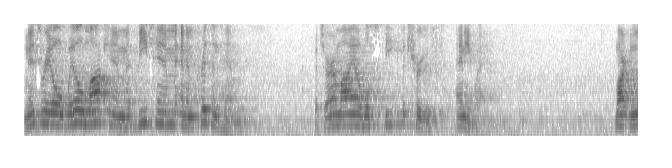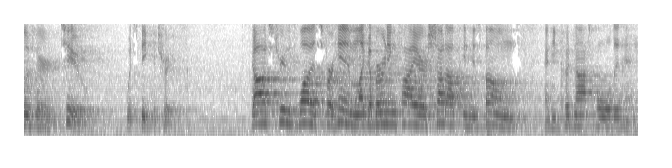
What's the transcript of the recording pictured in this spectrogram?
And Israel will mock him, beat him, and imprison him. But Jeremiah will speak the truth anyway. Martin Luther, too, would speak the truth. God's truth was for him like a burning fire shut up in his bones, and he could not hold it in.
